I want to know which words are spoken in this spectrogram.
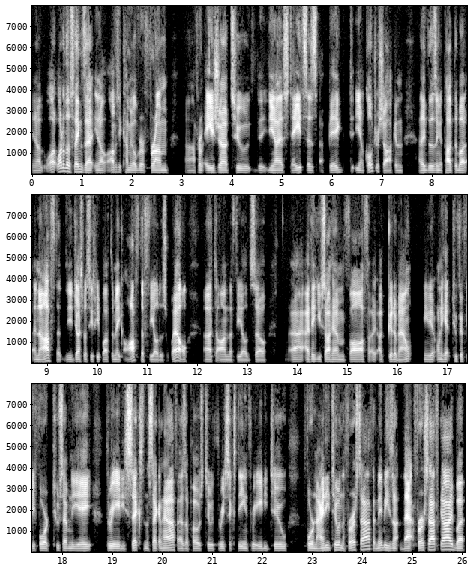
You know, one of those things that you know obviously coming over from uh, from Asia to the, United States is a big, you know, culture shock. And I think this doesn't get talked about enough that the adjustments these people have to make off the field as well uh, to on the field. So uh, I think you saw him fall off a, a, good amount. He only hit 254, 278, 386 in the second half, as opposed to 316, 382, 492 in the first half. And maybe he's not that first half guy, but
